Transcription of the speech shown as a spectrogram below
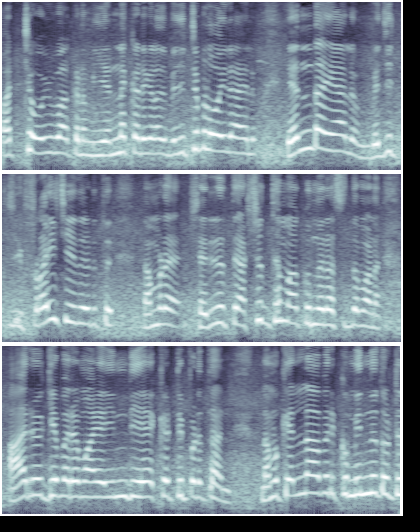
പറ്റ ഒഴിവാക്കണം. ഈ എണ്ണക്കടികൾ അത് വെജിറ്റബിൾ ഓയിലായാലും എന്തായാലും വെജിറ്റ് ഫ്രൈ ചെയ്തെടുത്ത് നമ്മുടെ ശരീരത്തെ അശുദ്ധമാക്കുന്ന ഒരു അശുദ്ധമാണ് ആരോഗ്യപരമായ ഇന്ത്യയെ കെട്ടിപ്പടുത്താൻ നമുക്കെല്ലാവർക്കും ഇന്ന് തൊട്ട്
